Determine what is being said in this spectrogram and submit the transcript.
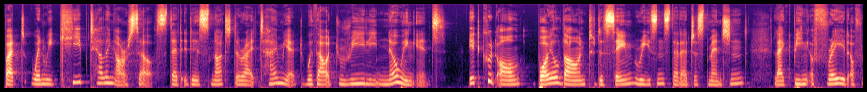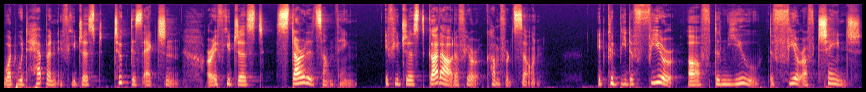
But when we keep telling ourselves that it is not the right time yet without really knowing it, it could all boil down to the same reasons that I just mentioned, like being afraid of what would happen if you just took this action, or if you just started something, if you just got out of your comfort zone. It could be the fear of the new, the fear of change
